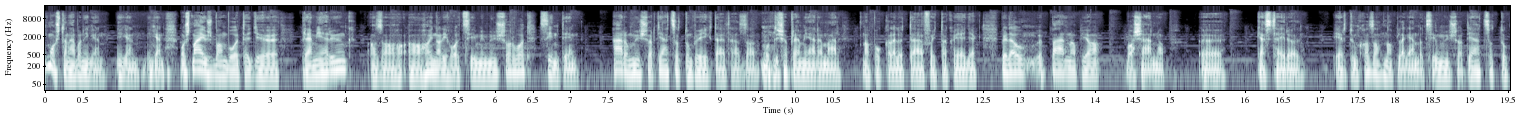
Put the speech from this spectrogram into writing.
Mostanában igen, igen, igen. Most májusban volt egy premierünk, az a, a Hajnali Holt című műsor volt, szintén három műsort játszottunk végig teltházzal. Uh-huh. Ott is a premierre már napokkal előtte elfogytak a jegyek. Például pár napja vasárnap ö, Keszthelyről értünk haza, Naplegenda című műsort játszottuk,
